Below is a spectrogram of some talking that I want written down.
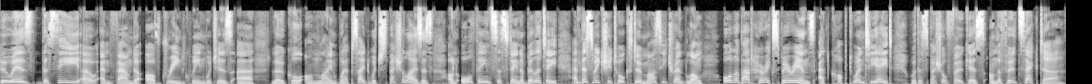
who is the CEO and founder of Green Queen, which is a local online website which specializes on all things sustainability. And this week she talks to Marcy Trent Long all about her experience at COP28 with a special focus on the food sector.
